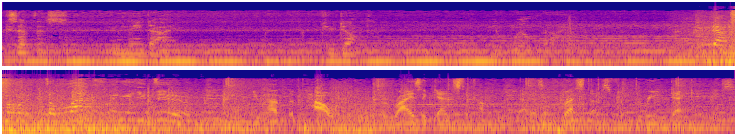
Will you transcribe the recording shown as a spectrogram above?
accept this, you may die. If you don't, you will die. That moment is the last thing that you do! You have the power to rise against a company that has oppressed us for three decades.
